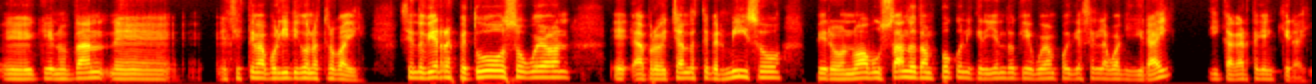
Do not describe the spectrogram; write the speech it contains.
Eh, que nos dan eh, el sistema político de nuestro país. Siendo bien respetuoso, weón, eh, aprovechando este permiso, pero no abusando tampoco ni creyendo que, weón, podía hacer la agua que queráis y cagarte a quien queráis.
